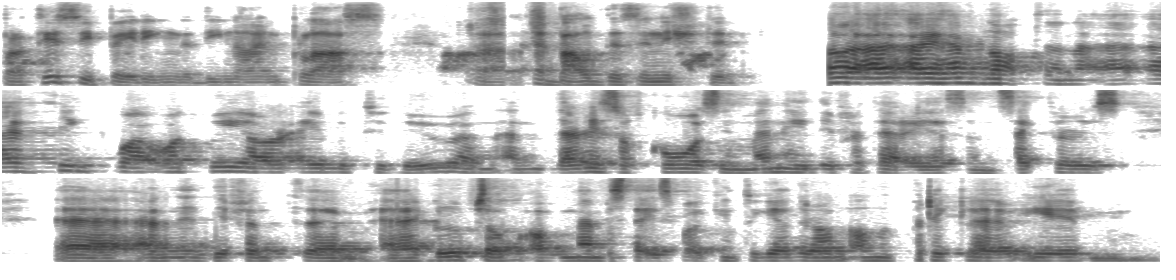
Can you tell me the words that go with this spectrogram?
participating in the D9 Plus uh, about this initiative? No, I, I, have not, and I, I, think what, what we are able to do, and, and there is, of course, in many different areas and sectors, and in different um, uh, groups of, of, member states working together on, on particular um,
